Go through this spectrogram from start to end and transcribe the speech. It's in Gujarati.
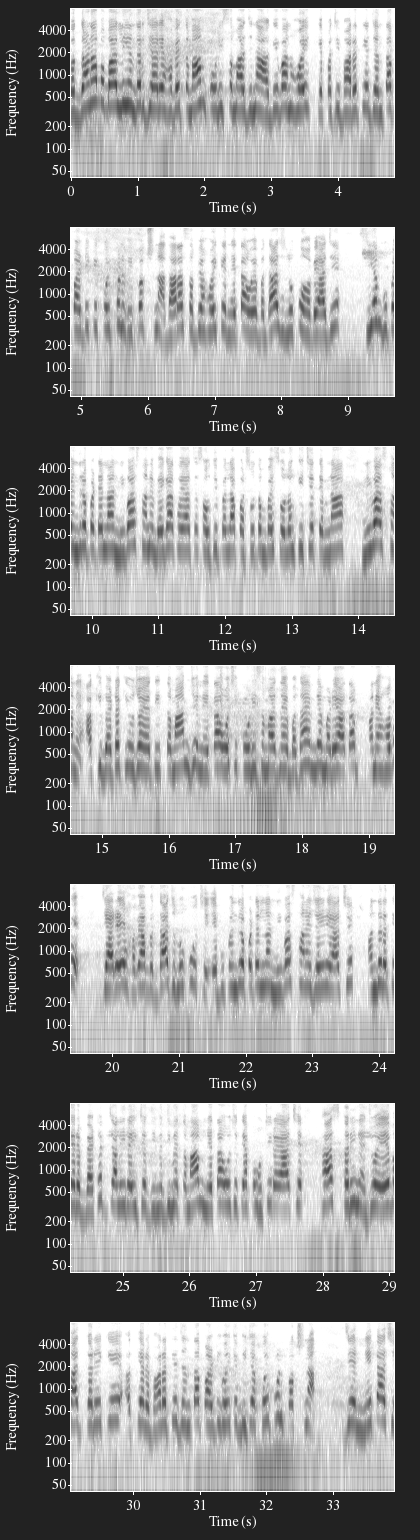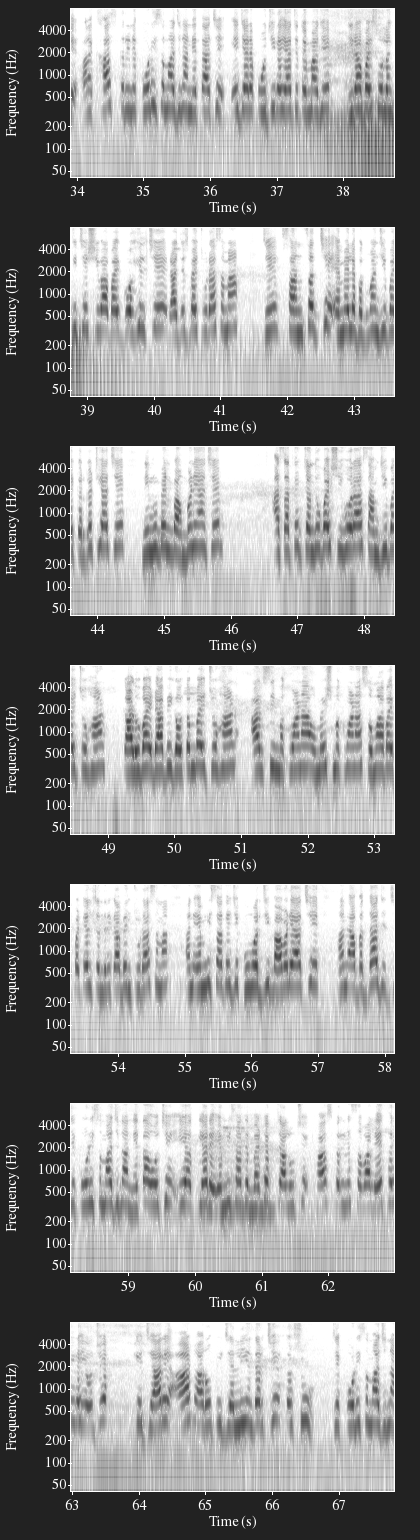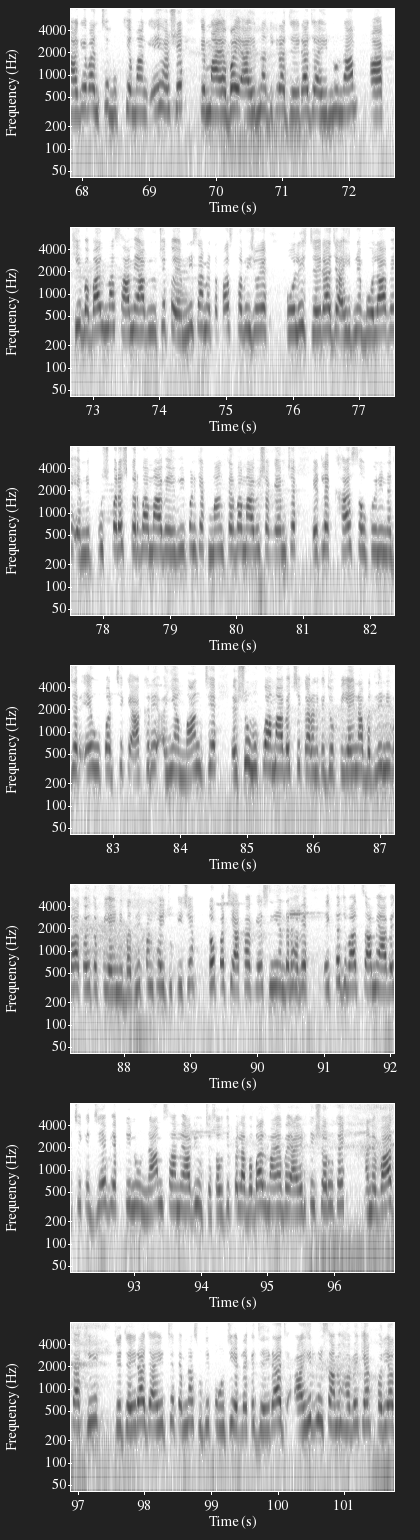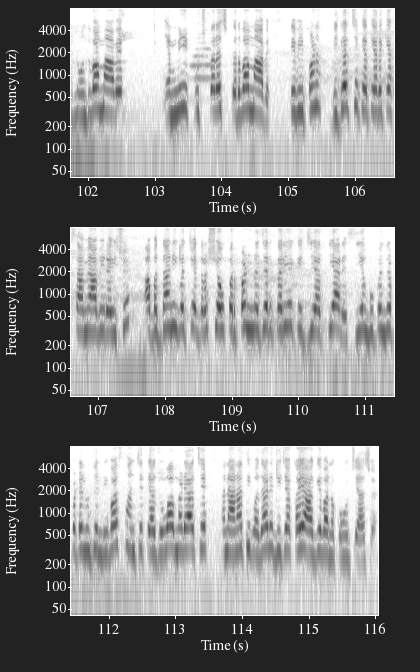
બગદાણા બબાલની અંદર જ્યારે હવે તમામ કોળી સમાજના આગેવાન હોય કે પછી ભારતીય જનતા પાર્ટી કે કોઈ પણ વિપક્ષના ધારાસભ્ય હોય કે નેતા હોય બધા જ લોકો હવે આજે સીએમ ભૂપેન્દ્ર પટેલના નિવાસ સ્થાને ભેગા થયા છે. સૌથી પહેલા પરસોત્તમભાઈ સોલંકી છે, તેમના નિવાસ સ્થાને આખી બેઠક યોજાઈ હતી. તમામ જે નેતાઓ છે, કોળી સમાજના એ બધા એમને મળ્યા હતા અને હવે જ્યારે હવે આ બધા જ લોકો છે એ ભૂપેન્દ્ર પટેલના નિવાસ સ્થાને જઈ રહ્યા છે. અંદર અત્યારે બેઠક ચાલી રહી છે. ધીમે ધીમે તમામ નેતાઓ છે ત્યાં પહોંચી રહ્યા છે. ખાસ કરીને જો એ વાત કરે કે અત્યારે ભારતીય જનતા પાર્ટી હોય કે બીજા કોઈ પણ પક્ષના જે નેતા છે અને ખાસ કરીને કોળી સમાજના નેતા છે એ જ્યારે પહોંચી રહ્યા છે તો એમાં જે હીરાભાઈ સોલંકી છે, શિવાભાઈ ગોહિલ છે, રાજેશભાઈ ચુડાસમા જે સાંસદ છે એમએલએ ભગવાનજીભાઈ કરગઠિયા છે, નીમુબેન બાંભણિયા છે. આ સાથે ચંદુભાઈ શિહોરા, શામજીભાઈ ચૌહાણ કાળુભાઈ ડાભી, ગૌતમભાઈ ચૌહાણ, આરસી મકવાણા, ઉમેશ મકવાણા, સોમાભાઈ પટેલ, ચંદ્રિકાબેન ચુડાસમા અને એમની સાથે જે કુંવરજી બાવળિયા છે અને આ બધા જ જે કોળી સમાજના નેતાઓ છે એ અત્યારે એમની સાથે બેઠક ચાલુ છે. ખાસ કરીને સવાલ એ થઈ રહ્યો છે કે જ્યારે આઠ આરોપી જેલની અંદર છે તો શું જે કોળી સમાજના આગેવાન છે, મુખ્ય માંગ એ હશે? કે માયાભાઈ આહિરના દીકરા જયરાજ આહિરનું નામ આખી બબાલમાં સામે આવ્યું છે, તો એમની સામે તપાસ થવી જોઈએ. પોલીસ જયરાજ આહિરને બોલાવે, એમની પૂછપરછ કરવામાં આવે, એવી પણ ક્યાંક માંગ કરવામાં આવી શકે એમ છે. એટલે ખાસ સૌ કોઈની નજર એ ઉપર છે કે આખરે અહીંયા માંગ છે એ શું મૂકવામાં આવે છે, કારણ કે જો પીઆઈના બદલીની વાત હોય તો પીઆઈની બદલી પણ થઈ ચૂકી છે. તો પછી આખા કેસની અંદર હવે એક જ વાત સામે આવે છે કે જે વ્યક્તિનું નામ સામે આવ્યું છે, સૌથી પહેલાં બબાલ માયાભાઈ આહિરથી શરૂ થઈ અને વાત આખી જે જયરાજ આહિર છે તેમના સુધી પહોંચી, એટલે કે જયરાજ આહિરની સામે હવે ક્યાંક ફરિયાદ નોંધવામાં આવે, એમની પૂછપરછ કરવામાં આવે, તેવી પણ વિગત છે તે અત્યારે ક્યાંક સામે આવી રહી છે. આ બધાની વચ્ચે દ્રશ્ય ઉપર પણ નજર કરીએ કે જે અત્યારે સીએમ ભૂપેન્દ્ર પટેલનું જે નિવાસ સ્થાન છે, ત્યાં જોવા મળ્યા છે અને આનાથી વધારે બીજા કયા આગેવાનો પહોંચ્યા છે?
